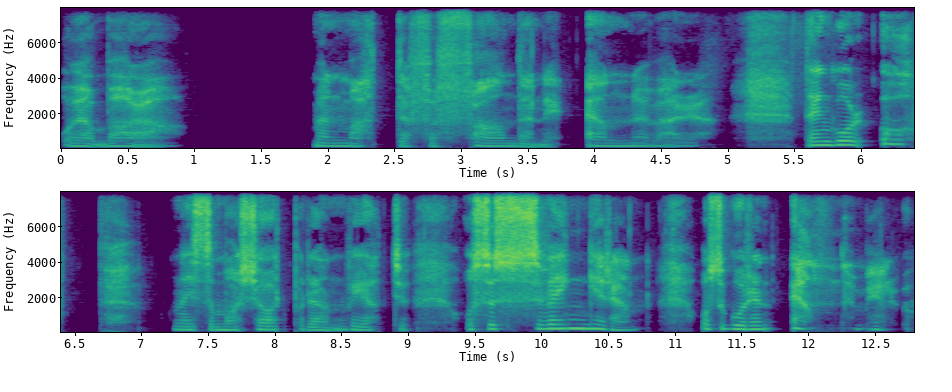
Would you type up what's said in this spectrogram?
Och jag bara, men matte för fan den är ännu värre. Den går upp ni som har kört på den vet ju. Och så svänger den och så går den ännu mer upp.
